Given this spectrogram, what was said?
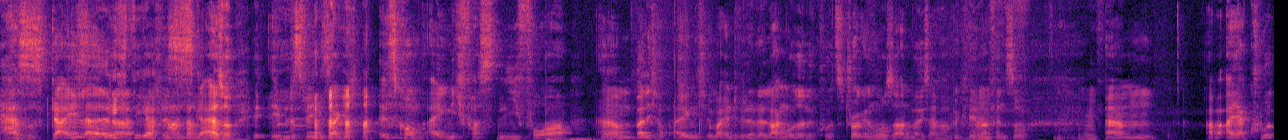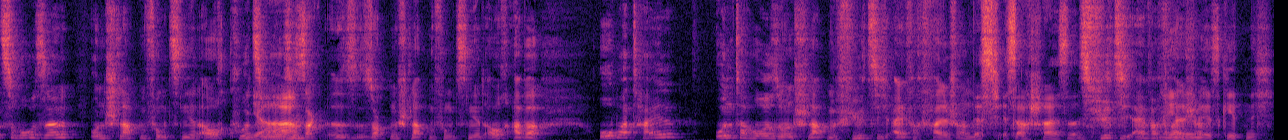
Ja, es ist geil, Das ist ein Alter. richtiger Es ist Vatermove. geil. Also e- eben deswegen sage ich, es kommt eigentlich fast nie vor, ähm, weil ich habe eigentlich immer entweder eine lange oder eine kurze Jogginghose an, weil ich es einfach Mhm. bequemer finde so. Ähm, aber ah ja, kurze Hose und Schlappen funktioniert auch. Kurze Ja. Hose, Sack, äh, Socken, Schlappen funktioniert auch. Aber Oberteil, Unterhose und Schlappen fühlt sich einfach falsch an. Das ist auch scheiße. Es fühlt sich einfach Nee, falsch nee, an. nee, es geht nicht.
